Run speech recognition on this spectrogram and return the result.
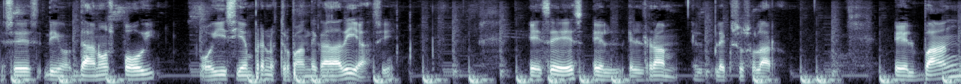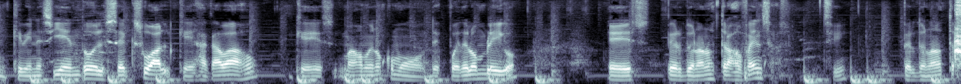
ese es, digo, danos hoy, hoy y siempre nuestro pan de cada día, ¿sí? Ese es el, el RAM, el plexo solar. El Ban, que viene siendo el sexual, que es acá abajo, que es más o menos como después del ombligo, es perdona nuestras ofensas, ¿sí? Perdona nuestras.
